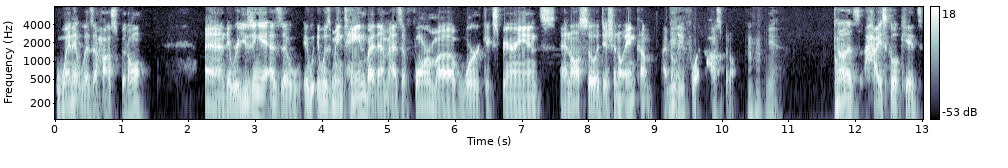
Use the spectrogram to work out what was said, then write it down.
when it was a hospital and they were using it as a it, it, was maintained by them as a form of work experience and also additional income i believe yeah. for the hospital mm-hmm. yeah no, that's high school kids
